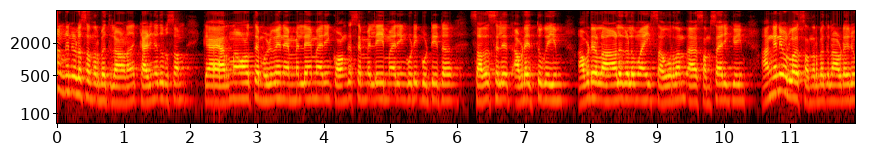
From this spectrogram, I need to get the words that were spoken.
അങ്ങനെയുള്ള സന്ദർഭത്തിലാണ് കഴിഞ്ഞ ദിവസം എറണാകുളത്തെ മുഴുവൻ എം എൽ എമാരെയും കോൺഗ്രസ് എം എൽ എമാരെയും കൂടി കൂട്ടിയിട്ട് സദസ്സിൽ അവിടെ എത്തുകയും അവിടെയുള്ള ആളുകളുമായി സൗഹൃദം സംസാരിക്കുകയും അങ്ങനെയുള്ള സന്ദർഭത്തിലാണ് അവിടെ ഒരു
